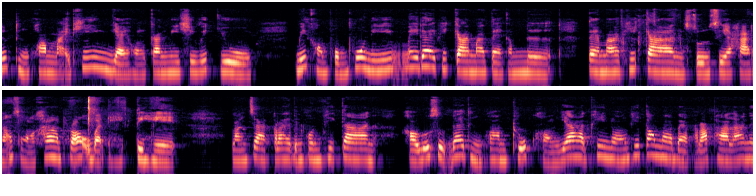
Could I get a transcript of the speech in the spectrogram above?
นึกถึงความหมายที่ยิ่งใหญ่ของการมีชีวิตอยู่ มิตรของผมผู้นี้ไม่ได้พิการมาแต่กำเนิด แต่มาพิการสูญเสียขาทั้งสองข้างเพราะอุบัติเหตุ หลังจากกลายเป็นคนพิการ เขารู้สึกได้ถึงความทุกข์ของญาติพี่น้องที่ต้องมาแบกรับภาระใน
